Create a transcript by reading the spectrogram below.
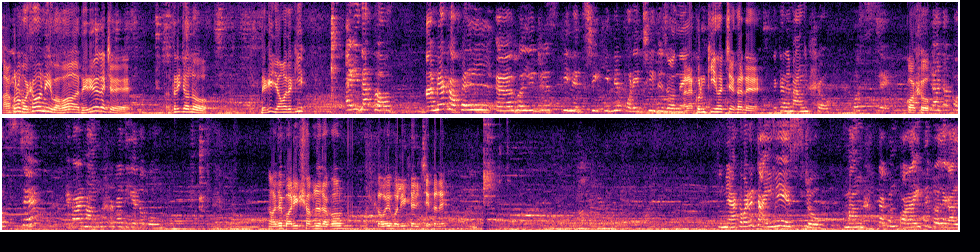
আর এখনও বসাও নি বাবা দেরি হয়ে গেছে। তাড়াতাড়ি চলো। দেখি জামা দেখি। দেখো আমরা কাপল হোলি ড্রেস কিনেছি কিনে পরেছি দুজনে। আর এখন কি হচ্ছে এখানে? এখানে মাংস কষছে। কষো। কষছে এবার মাংসটা দিয়ে দেবো। আমাদের বাড়ির সামনে দেখো সবাই হোলি খেলছে এখানে। তুমি একেবারে টাইমে এসছো। মাংসটা এখন কড়াইতে চলে গেল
